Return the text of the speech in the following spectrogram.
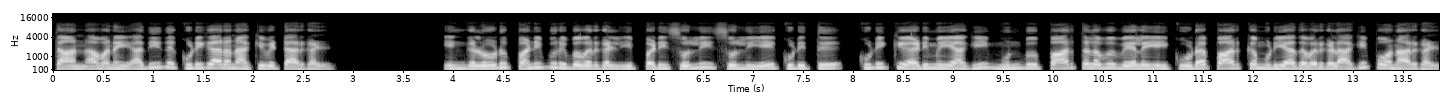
தான் அவனை அதீத குடிகாரனாக்கிவிட்டார்கள். எங்களோடு பணிபுரிபவர்கள் இப்படி சொல்லி சொல்லியே குடித்து. குடிக்கு அடிமையாகி முன்பு பார்த்தளவு வேலையை கூட பார்க்க முடியாதவர்களாகி போனார்கள்.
